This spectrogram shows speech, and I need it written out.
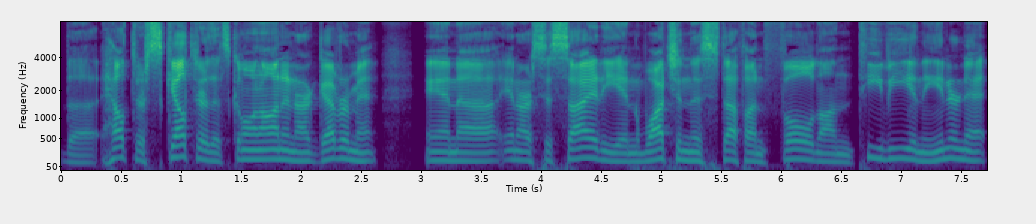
the helter skelter that's going on in our government and uh, in our society, and watching this stuff unfold on TV and the internet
